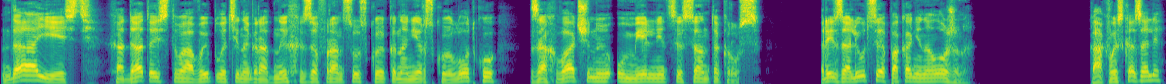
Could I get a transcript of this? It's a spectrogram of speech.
Да, есть. Ходатайство о выплате наградных за французскую канонерскую лодку, захваченную у мельницы Санта-Крус. Резолюция пока не наложена. «Как вы сказали?»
